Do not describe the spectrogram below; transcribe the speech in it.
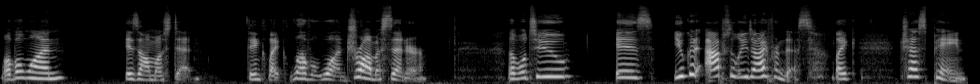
Level 1 is almost dead. Think like level 1 trauma center. Level 2 is you could absolutely die from this, like chest pain,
